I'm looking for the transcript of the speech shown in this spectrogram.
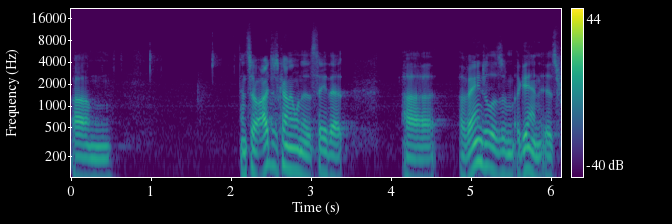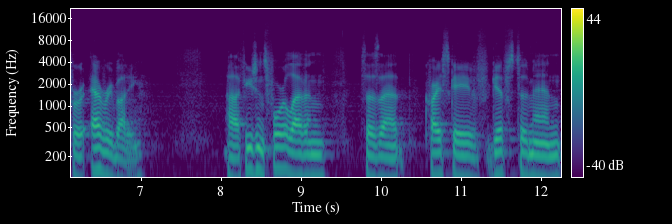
Um, and so I just kind of wanted to say that uh, evangelism, again, is for everybody. Uh, Ephesians 4.11 says that Christ gave gifts to men,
